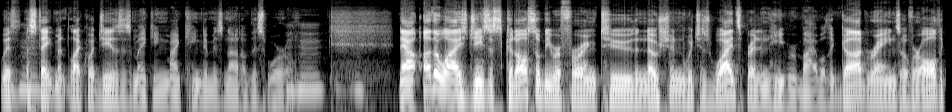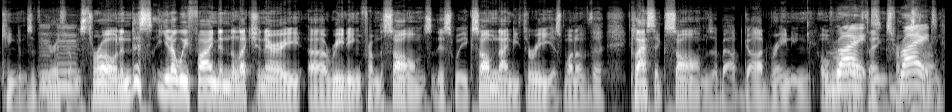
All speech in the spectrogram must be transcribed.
with mm-hmm. a statement like what Jesus is making, my kingdom is not of this world. Mm-hmm. Mm-hmm. Now, otherwise, Jesus could also be referring to the notion, which is widespread in the Hebrew Bible, that God reigns over all the kingdoms of the mm-hmm. earth from mm-hmm. his throne. And this, you know, we find in the lectionary uh, reading from the Psalms this week. Psalm 93 is one of the classic Psalms about God reigning over right, all things from right. his throne.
